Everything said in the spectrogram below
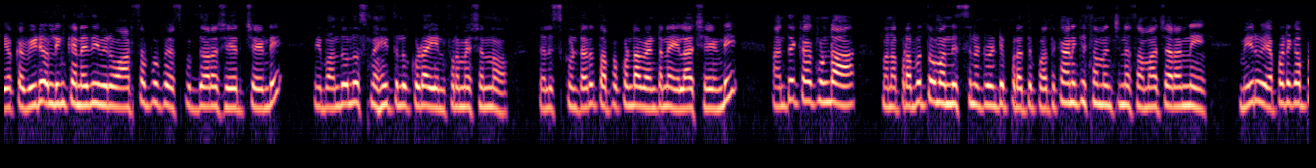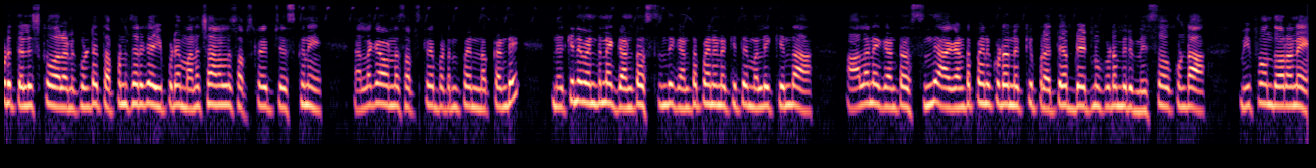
ఈ యొక్క వీడియో లింక్ అనేది మీరు వాట్సాప్ ఫేస్బుక్ ద్వారా షేర్ చేయండి. మీ బంధువులు స్నేహితులు కూడా ఈ ఇన్ఫర్మేషన్ను తెలుసుకుంటారు. తప్పకుండా వెంటనే ఇలా చేయండి. అంతేకాకుండా మన ప్రభుత్వం అందిస్తున్నటువంటి ప్రతి పథకానికి సంబంధించిన సమాచారాన్ని మీరు ఎప్పటికప్పుడు తెలుసుకోవాలనుకుంటే తప్పనిసరిగా ఇప్పుడే మన ఛానల్ సబ్స్క్రైబ్ చేసుకుని నల్లగా ఉన్న సబ్స్క్రైబ్ బటన్ పైన నొక్కండి. నొక్కిన వెంటనే గంట వస్తుంది. గంట పైన నొక్కితే మళ్ళీ కింద అలానే గంట వస్తుంది. ఆ గంట పైన కూడా నొక్కి ప్రతి అప్డేట్ను కూడా మీరు మిస్ అవ్వకుండా మీ ఫోన్ ద్వారానే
